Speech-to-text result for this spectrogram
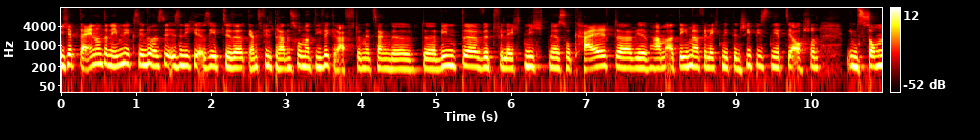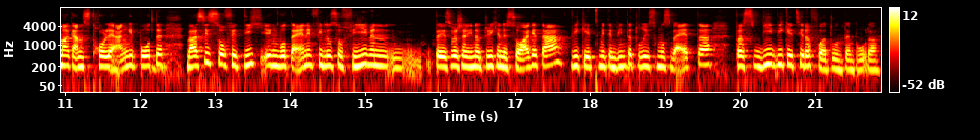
Ich habe dein Unternehmen gesehen, du hast ja, also nicht, also ihr habt ja da ganz viel transformative Kraft. Wenn wir jetzt sagen, der, der, Winter wird vielleicht nicht mehr so kalt, äh, wir haben ein Thema vielleicht mit den Skipisten, ihr habt ja auch schon im Sommer ganz tolle Angebote. Was ist so für dich irgendwo deine Philosophie, wenn, da ist wahrscheinlich natürlich eine Sorge da, wie geht es mit dem Wintertourismus weiter? Was, wie wie geht es dir davor, du und dein Bruder?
